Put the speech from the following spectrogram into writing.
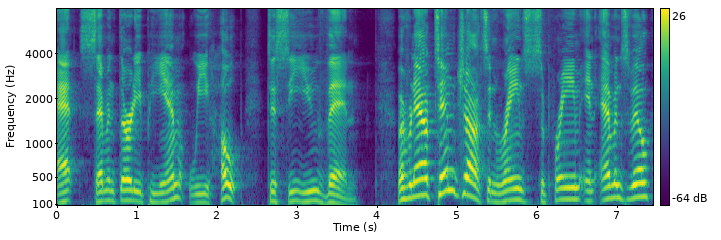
at 7:30 p.m. We hope to see you then. But for now, Tim Johnson reigns supreme in Evansville.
